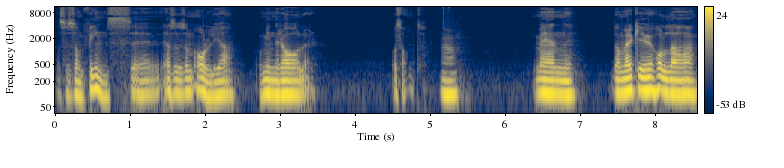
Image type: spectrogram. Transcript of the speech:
Alltså som finns, eh, alltså som olja och mineraler och sånt. Ja. Men de verkar ju hålla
